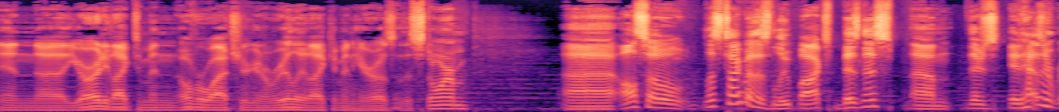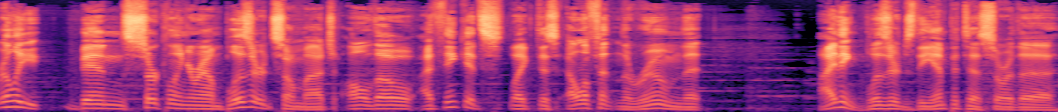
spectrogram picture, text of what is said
and uh, you already liked him in Overwatch, you're going to really like him in Heroes of the Storm. Uh, also, let's talk about this loot box business. Um, there's it hasn't really been circling around Blizzard so much, although I think it's like this elephant in the room that I think Blizzard's the impetus or the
